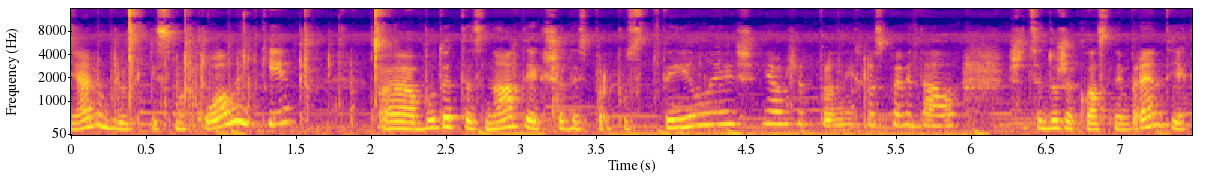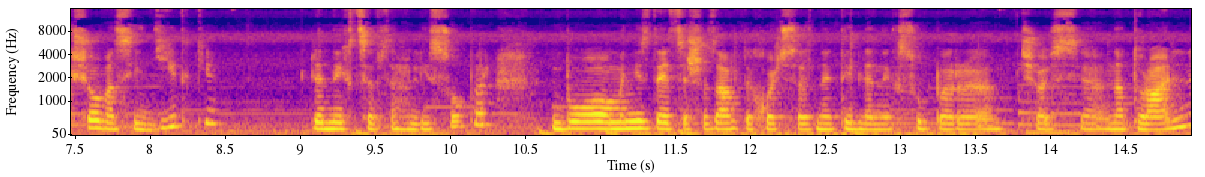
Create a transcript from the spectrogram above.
я люблю такі смаколики. Е, Будете знати, якщо десь пропустили, що я вже про них розповідала, що це дуже класний бренд. Якщо у вас є дітки, для них це взагалі супер. Бо мені здається, що завжди хочеться знайти для них супер е, щось е, натуральне.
